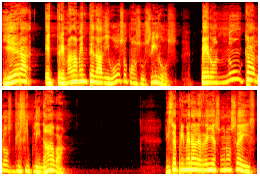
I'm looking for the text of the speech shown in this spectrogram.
y era extremadamente dadivoso con sus hijos, pero nunca los disciplinaba. Dice Primera de Reyes 1.6,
